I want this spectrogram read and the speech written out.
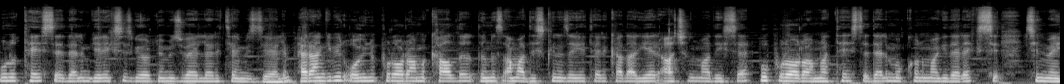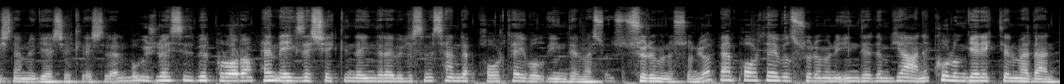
bunu test edelim. Gereksiz gördüğümüz verileri temizleyelim. Herhangi bir oyunu programı kaldırdınız ama diskinize yeteri kadar yer açılmadıysa bu programla test edelim. O konuma giderek si- silme işlemini gerçekleştirelim. Bu ücretsiz bir program. Hem exe şeklinde indirebilirsiniz hem de portable indirme sürümünü sunuyor. Ben portable sürümünü indirdim. Yani kurulum gerektirmeden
